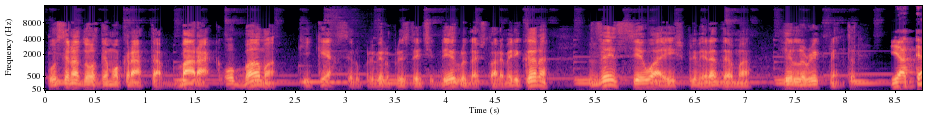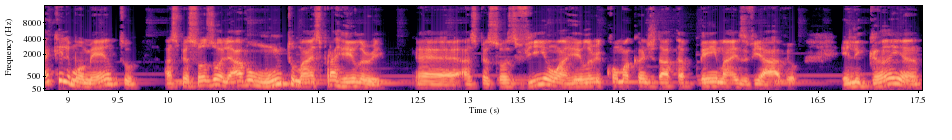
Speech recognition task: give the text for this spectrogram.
O senador democrata Barack Obama, que quer ser o primeiro presidente negro da história americana, venceu a ex-primeira-dama Hillary Clinton. E até aquele momento, as pessoas olhavam muito mais para Hillary. É, as pessoas viam a Hillary como uma candidata bem mais viável. Ele ganha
